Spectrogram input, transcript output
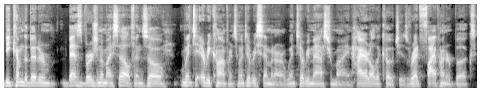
become the better, best version of myself. And so went to every conference, went to every seminar, went to every mastermind, hired all the coaches, read 500 books.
